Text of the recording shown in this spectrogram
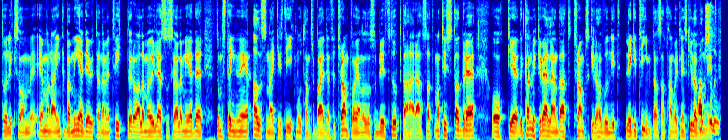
Då liksom, jag menar, inte bara media utan även Twitter och alla möjliga sociala medier, de stängde ner all sån här kritik mot Hunter Biden, för Trump var en av de som lyfte upp det här, så att man tystade det och eh, det kan mycket väl hända att Trump skulle ha vunnit legitimt, alltså att han verkligen skulle ha vunnit Absolut.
